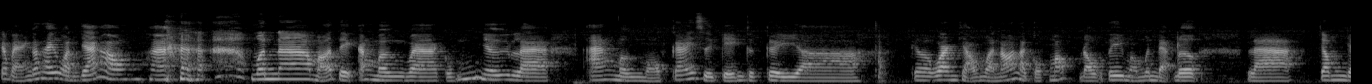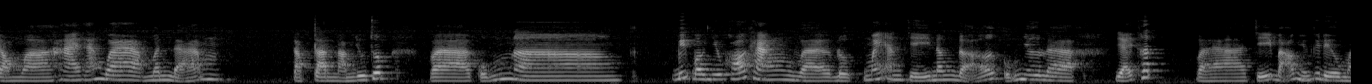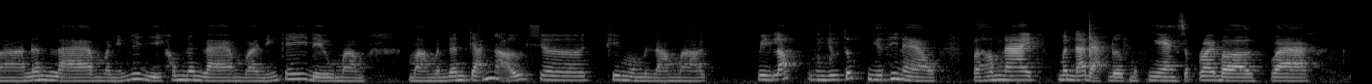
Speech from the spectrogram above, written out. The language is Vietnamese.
các bạn có thấy hoành tráng không? Minh à, mở tiệc ăn mừng và cũng như là ăn mừng một cái sự kiện cực kỳ uh, quan trọng và nó là cột mốc đầu tiên mà Minh đạt được là trong vòng à, uh, 2 tháng qua Minh đã tập tành làm YouTube và cũng uh, biết bao nhiêu khó khăn và được mấy anh chị nâng đỡ cũng như là giải thích và chỉ bảo những cái điều mà nên làm và những cái gì không nên làm và những cái điều mà mà mình nên tránh ở ờ, khi mà mình làm ờ, vlog youtube như thế nào. Và hôm nay mình đã đạt được 1.000 subscriber và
